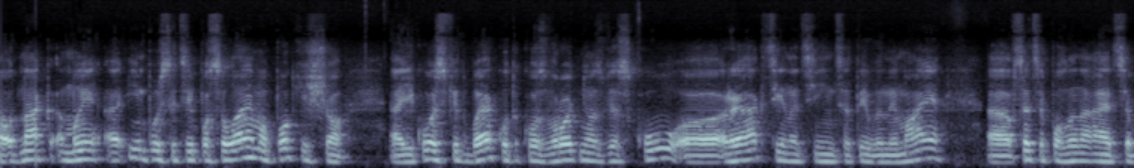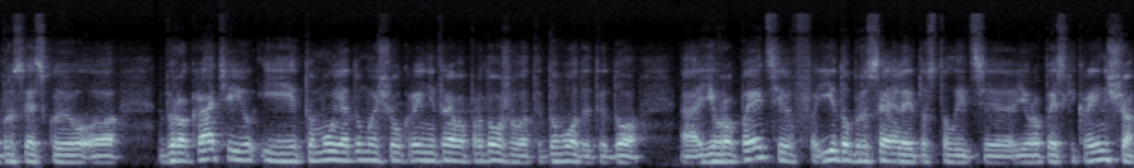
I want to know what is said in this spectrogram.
Однак ми імпульси ці посилаємо поки що. Якогось фідбеку, такого зворотнього зв'язку, реакції на ці ініціативи немає. Все це поглинається брюссельською бюрократією, і тому я думаю, що Україні треба продовжувати доводити до європейців і до Брюсселя, і до столиць європейських країн, що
